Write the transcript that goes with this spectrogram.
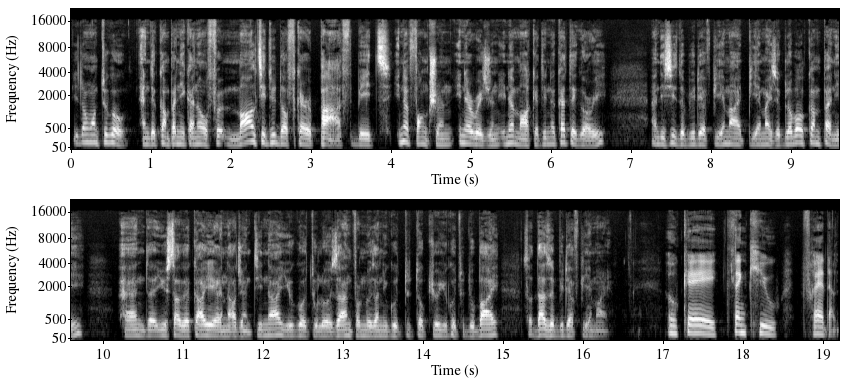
you don't want to go. And the company can offer multitude of career paths, be it in a function, in a region, in a market, in a category. And this is the beauty of PMI. PMI is a global company, and uh, you start a career in Argentina, you go to Lausanne, from Lausanne you go to Tokyo, you go to Dubai. So that's the beauty of PMI. Okay, thank you, Fred.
